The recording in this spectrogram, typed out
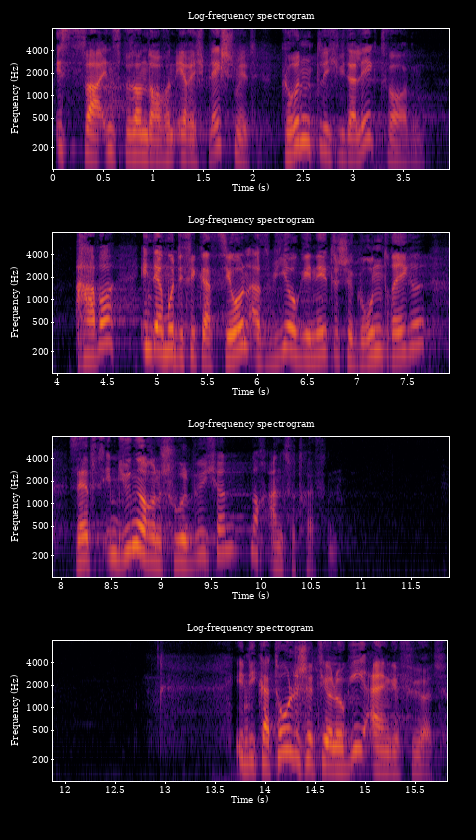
ist zwar insbesondere von Erich Blechschmidt gründlich widerlegt worden, aber in der Modifikation als biogenetische Grundregel selbst in jüngeren Schulbüchern noch anzutreffen. In die katholische Theologie eingeführt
